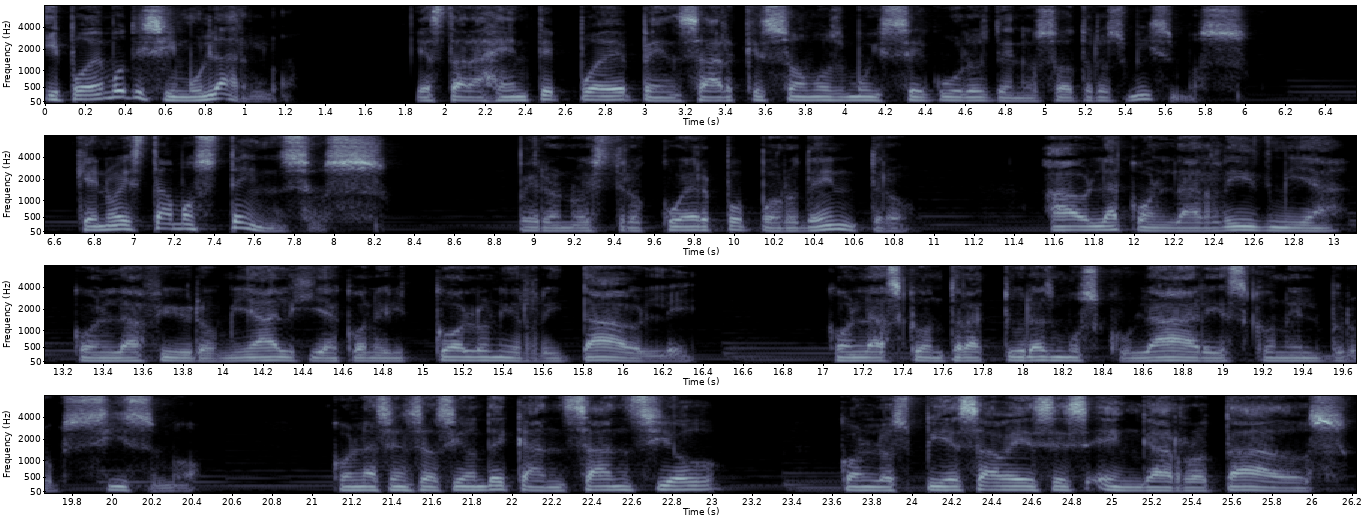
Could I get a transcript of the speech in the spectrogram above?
y podemos disimularlo. Y hasta la gente puede pensar que somos muy seguros de nosotros mismos, que no estamos tensos, pero nuestro cuerpo por dentro habla con la arritmia, con la fibromialgia, con el colon irritable, con las contracturas musculares, con el bruxismo, con la sensación de cansancio, con los pies a veces engarrotados,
